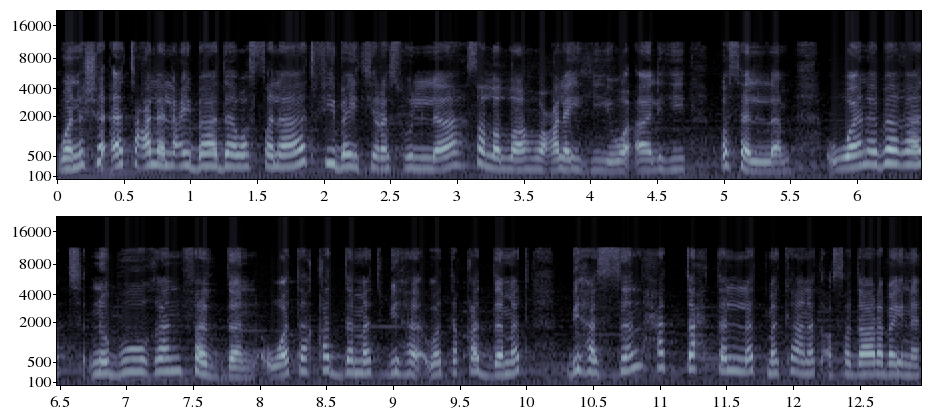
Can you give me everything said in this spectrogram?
ونشأت على العبادة والصلاة في بيت رسول الله صلى الله عليه وآله وسلم ونبغت نبوغا فذا وتقدمت بها وتقدمت بها السن حتى احتلت مكانة الصدارة بين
